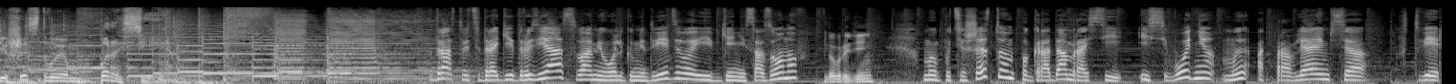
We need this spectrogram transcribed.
Путешествуем по России. Здравствуйте, дорогие друзья! С вами Ольга Медведева и Евгений Сазонов. Добрый день. Мы путешествуем по городам России. И сегодня мы отправляемся в Тверь.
